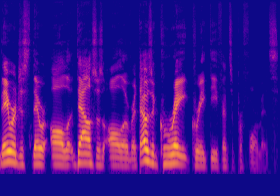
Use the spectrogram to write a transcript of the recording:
they were just they were all Dallas was all over it. That was a great, great defensive performance.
